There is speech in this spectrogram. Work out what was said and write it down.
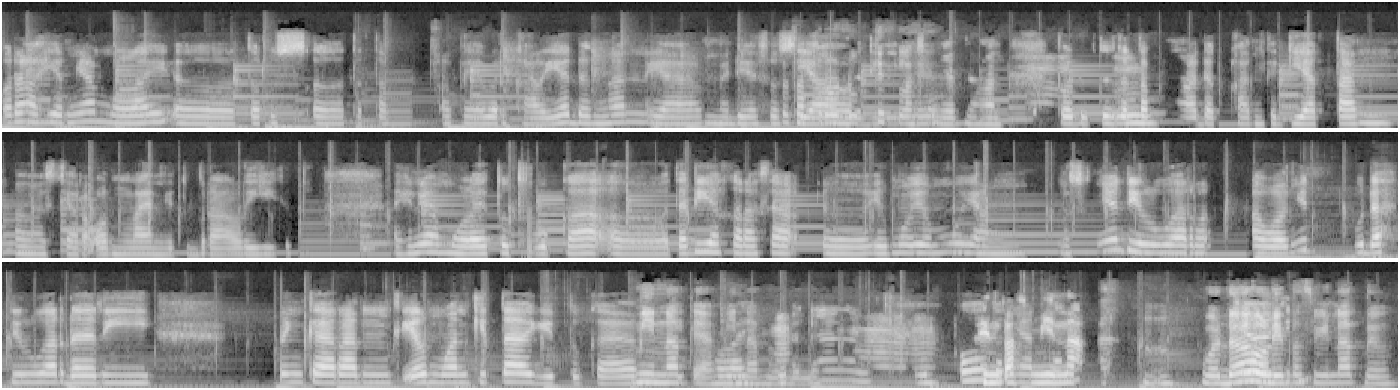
orang akhirnya mulai uh, terus uh, tetap apa ya berkarya dengan ya media sosial tetap produktif lah ya dengan produktif mm. tetap mengadakan kegiatan uh, secara online gitu beralih gitu. Akhirnya mulai tuh terbuka uh, tadi ya kerasa ilmu-ilmu uh, yang maksudnya di luar awalnya udah di luar dari lingkaran keilmuan kita gitu kan. Minat gitu. ya minat minat oh, lintas ternyata, minat. Waduh ya, lintas minat tuh.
